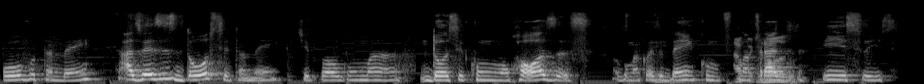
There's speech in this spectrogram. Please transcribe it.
ovo também. Às vezes doce também, tipo alguma doce com rosas, alguma coisa bem com uma fragrância. Isso, isso,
